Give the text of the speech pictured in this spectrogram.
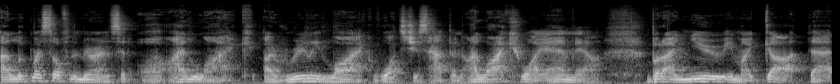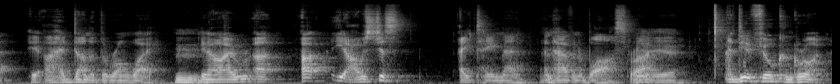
I looked myself in the mirror and said, Oh, I like, I really like what's just happened. I like who I am now. But I knew in my gut that I had done it the wrong way. Hmm. You know, I, uh, uh, yeah, I was just 18, man, and having a blast, right? Yeah, yeah. and didn't feel congruent.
